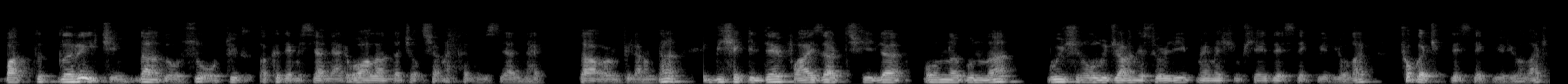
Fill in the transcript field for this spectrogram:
baktıkları için daha doğrusu o tür akademisyenler, o alanda çalışan akademisyenler daha ön planda bir şekilde faiz artışıyla onunla bununla bu işin olacağını söyleyip Mehmet Şimşek'e destek veriyorlar. Çok açık destek veriyorlar.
